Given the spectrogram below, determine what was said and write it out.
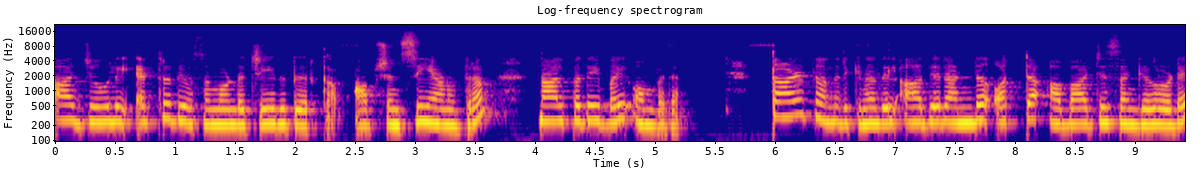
ആ ജോലി എത്ര ദിവസം കൊണ്ട് ചെയ്തു തീർക്കാം? ഓപ്ഷൻ സി ആണ് ഉത്തരം നാൽപ്പത് ബൈ ഒമ്പത്. താഴെ തന്നിരിക്കുന്നതിൽ ആദ്യ രണ്ട് ഒറ്റ അഭാജ്യ സംഖ്യകളുടെ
